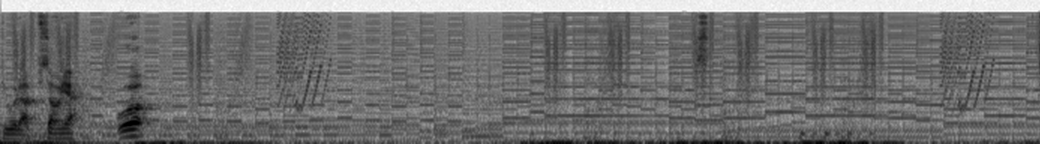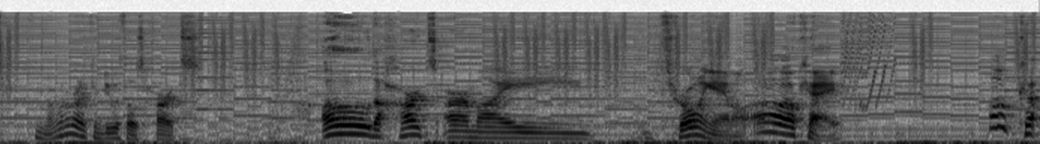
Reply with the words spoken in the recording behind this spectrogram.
Do it up, Sonia. Whoa. Hmm, I wonder what I can do with those hearts. Oh, the hearts are my throwing ammo. Oh, okay. Oh, okay.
